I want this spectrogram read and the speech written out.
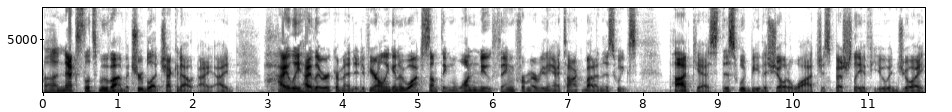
uh, next, let's move on. But True Blood, check it out. I, I highly, highly recommend it. If you're only going to watch something, one new thing from everything I talk about in this week's podcast, this would be the show to watch, especially if you enjoy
